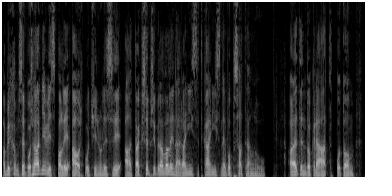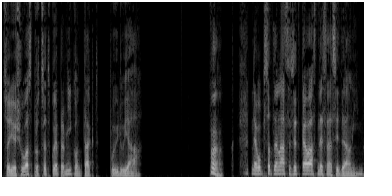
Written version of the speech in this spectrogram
abychom se pořádně vyspali a odpočinuli si a tak se připravili na ranní setkání s nepopsatelnou. Ale tentokrát, potom, co Ješua zprostředkuje první kontakt, půjdu já. Hm, Nepopsatelná se setkává s nesnesitelným.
